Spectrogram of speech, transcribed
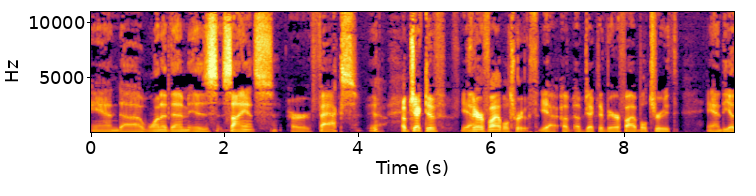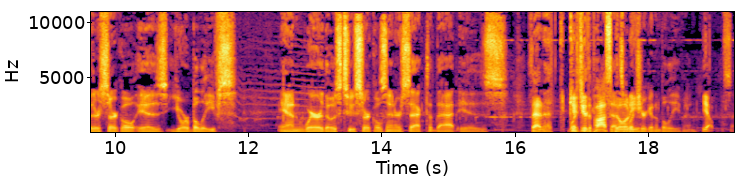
and uh, one of them is science or facts. Yeah. Objective, Yeah. verifiable truth. Yeah, ob- objective, verifiable truth. And the other circle is your beliefs. And where those two circles intersect, that is That gives you the possibility. That's what you're going to believe in. Yep. So,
